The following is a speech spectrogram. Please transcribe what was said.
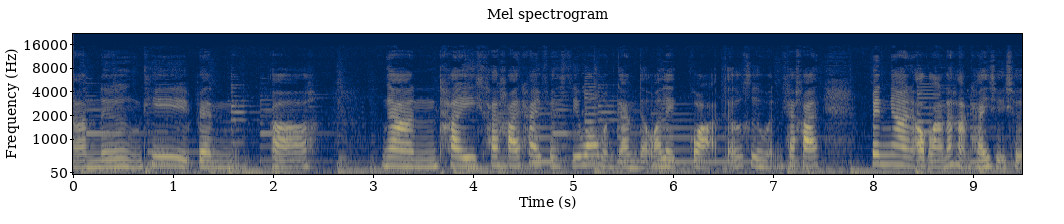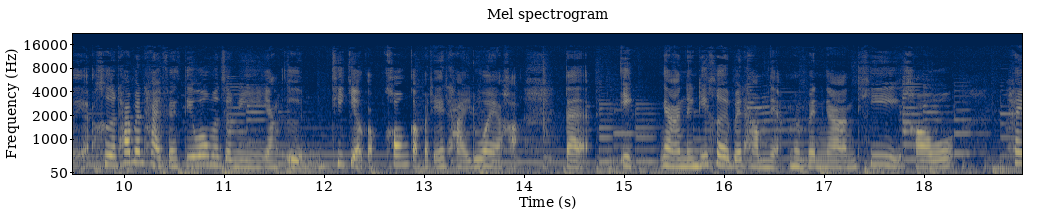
งานหนึ่งที่เป็นงานไทยคล้ายๆไทยเฟสติวัลเหมือนกันแต่ว่าเล็กกว่า แต่ก็คือเหมือนคล้าย ๆ เป็นงานออกร้านอาหารไทยเฉยๆอะคือถ้าเป็นไทยเฟสติวัลมันจะมีอย่างอื่นที่เกี่ยวกับข้องกับประเทศไทยด้วยอะค่ะ แต่อีกงานหนึ่งที่เคยไปทำเนี่ยมันเป็นงานที่เขาให้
